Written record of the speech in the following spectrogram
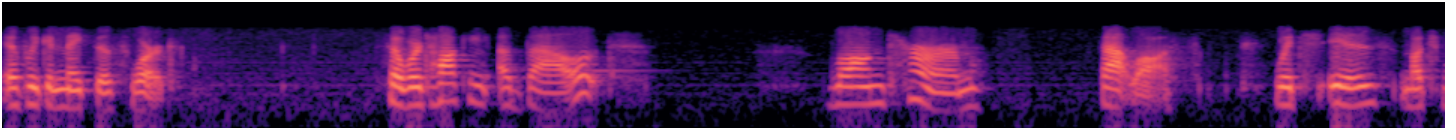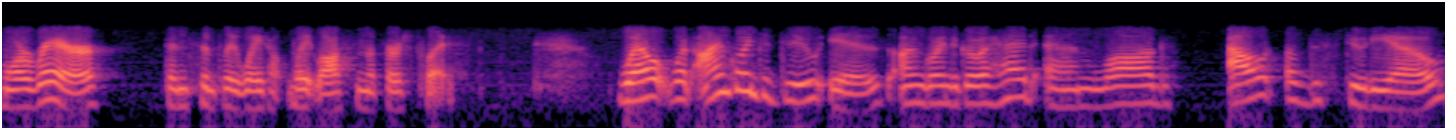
if we can make this work. So we're talking about long term fat loss which is much more rare than simply weight, weight loss in the first place. Well, what I'm going to do is I'm going to go ahead and log out of the studio.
